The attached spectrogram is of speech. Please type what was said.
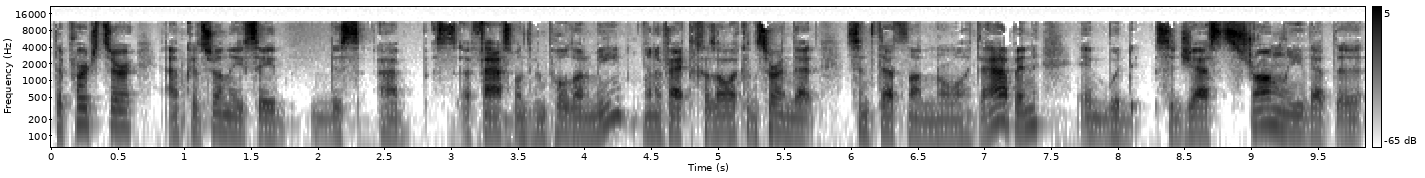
the purchaser um, can certainly say, this uh, fast one's been pulled on me. And in fact, Chazal are concerned that since that's not a normal thing to happen, it would suggest strongly that the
